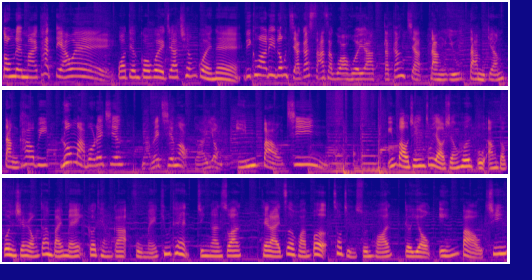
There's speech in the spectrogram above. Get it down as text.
当然嘛，太屌的。我顶个月才称过呢。你看你拢食到三十外岁啊，逐工食重油、重咸、重口味，拢嘛无咧称。若要清哦，都要用银保清。银保清主要成分有红豆根、纤溶蛋白酶，搁添加辅酶 Q10、精氨酸，摕来做环保、促进循环，就用银保清。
